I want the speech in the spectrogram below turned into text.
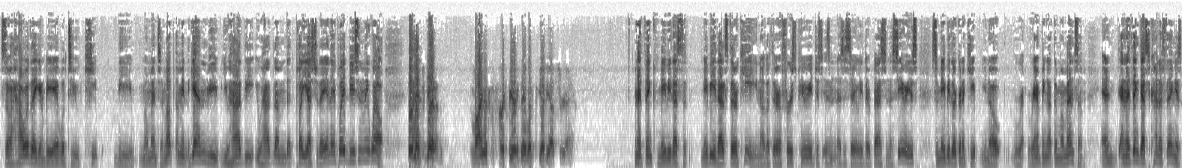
So how are they going to be able to keep the momentum up? I mean, again, you you had the you had them that play yesterday, and they played decently well. They looked good. Minus the first period, they looked good yesterday. And I think maybe that's the, maybe that's their key. You know that their first period just isn't necessarily their best in the series, so maybe they're going to keep you know r- ramping up the momentum. And and I think that's the kind of thing is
